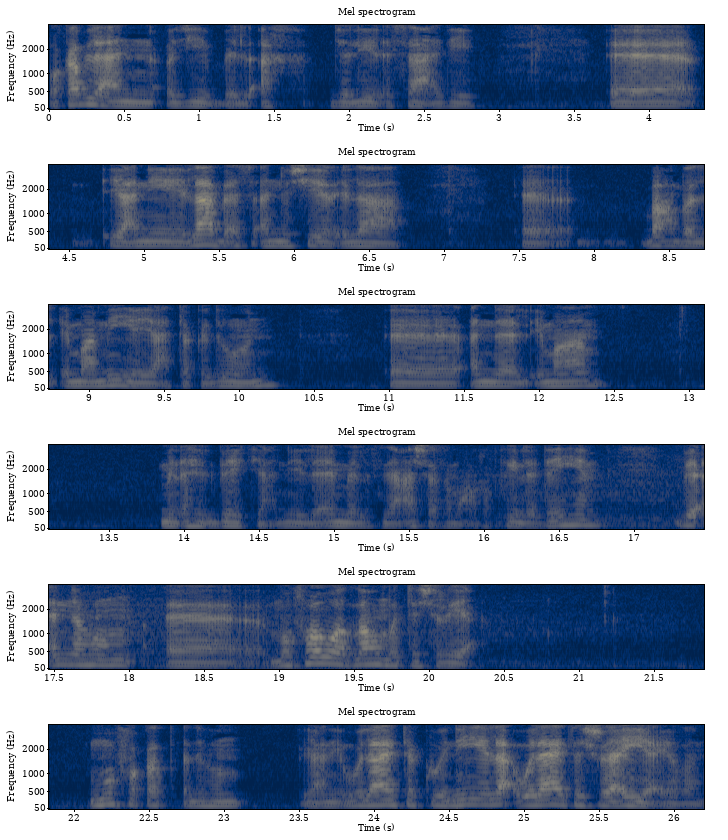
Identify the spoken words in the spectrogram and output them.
وقبل أن أجيب الأخ جليل الساعدي يعني لا بأس أن نشير إلى آه، بعض الإمامية يعتقدون آه، أن الإمام من أهل البيت يعني الأئمة الاثنى عشر المعروفين لديهم بأنهم آه، مفوض لهم التشريع. مو فقط عندهم يعني ولاية تكوينية لا ولاية تشريعية أيضا.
